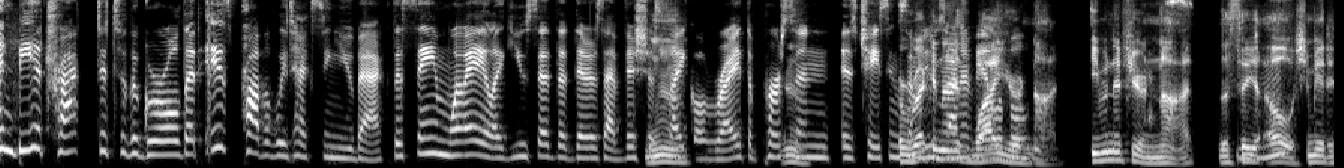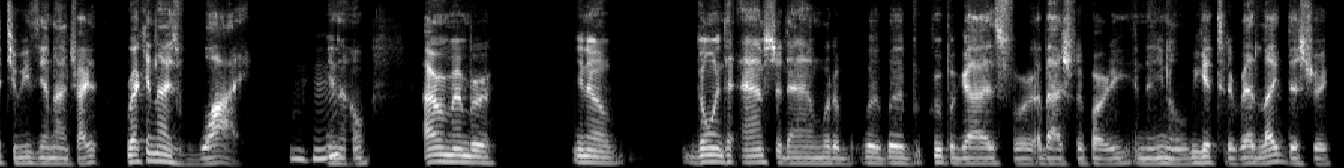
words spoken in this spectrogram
And be attracted to the girl that is probably texting you back the same way. Like you said that there's that vicious Yeah. cycle, right? The person is chasing somebody who's recognize why you're not. Even if you're Yes. not, let's say, Mhm. oh, she made it too easy, I'm not attracted. Recognize why. Mhm. You know, I remember you know, going to Amsterdam with a, with, with a group of guys for a bachelor party. And then, you know, we get to the red light district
